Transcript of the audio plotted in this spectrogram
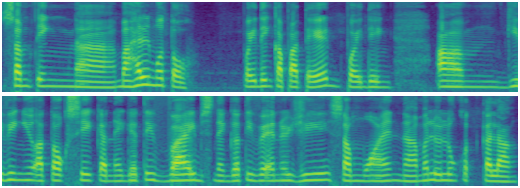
something na mahal mo to. Pwedeng kapatid, pwedeng um, giving you a toxic, a negative vibes, negative energy, someone na malulungkot ka lang.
